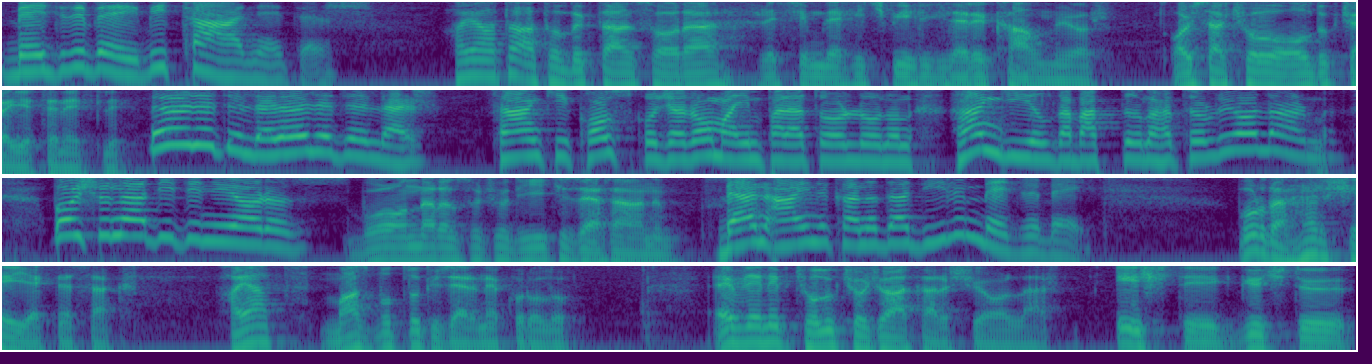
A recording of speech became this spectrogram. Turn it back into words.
Bedri Bey bir tanedir. Hayata atıldıktan sonra resimle hiçbir ilgileri kalmıyor. Oysa çoğu oldukça yetenekli. Öyledirler öyledirler. Sanki koskoca Roma İmparatorluğu'nun hangi yılda battığını hatırlıyorlar mı? Boşuna didiniyoruz. Bu onların suçu değil ki Zehra Hanım. Ben aynı kanıda değilim Bedri Bey. Burada her şey yeknesak. Hayat mazbutluk üzerine kurulu. Evlenip çoluk çocuğa karışıyorlar. İşti, güçtü,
